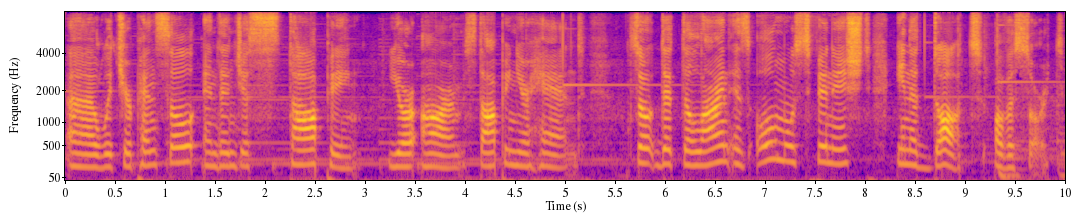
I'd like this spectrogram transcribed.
uh, with your pencil and then just stopping your arm, stopping your hand, so that the line is almost finished in a dot of a sort.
